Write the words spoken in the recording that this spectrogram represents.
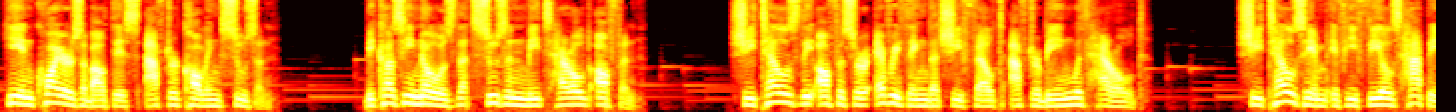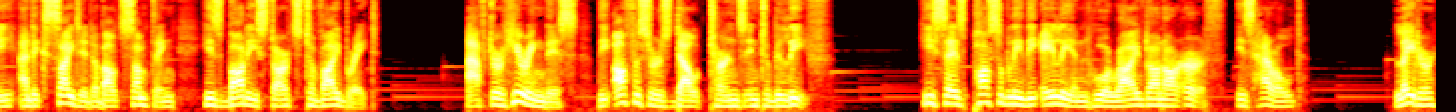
He inquires about this after calling Susan. Because he knows that Susan meets Harold often. She tells the officer everything that she felt after being with Harold. She tells him if he feels happy and excited about something, his body starts to vibrate. After hearing this, the officer's doubt turns into belief. He says possibly the alien who arrived on our Earth is Harold. Later,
